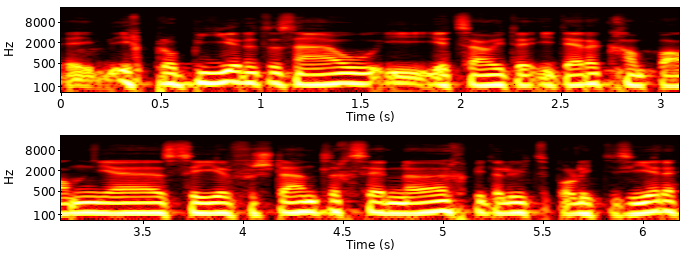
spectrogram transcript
Ich probiere das auch jetzt auch in, der, in dieser Kampagne sehr verständlich, sehr nah bei den Leuten zu politisieren.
